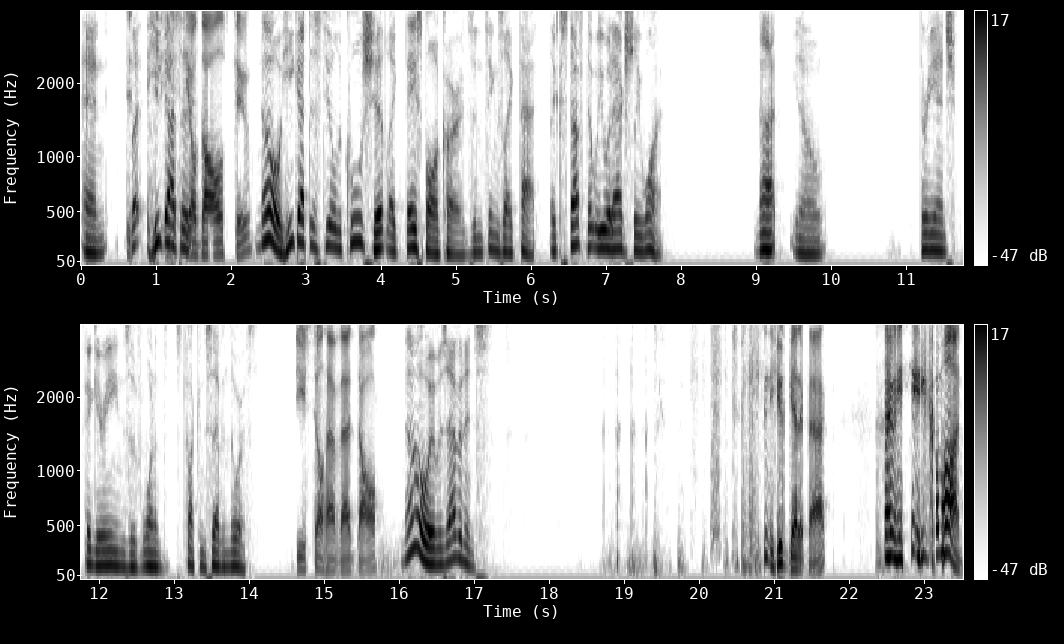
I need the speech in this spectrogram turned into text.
And Did, But he got to- steal dolls too. no, he got to steal the cool shit like baseball cards and things like that, like stuff that we would actually want, not you know, three inch figurines of one of the fucking seven dwarfs. Do you still have that doll? No, it was evidence. Can you get it back? I mean, come on.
